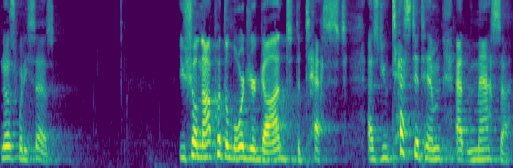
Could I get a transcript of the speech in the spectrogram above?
Notice what he says. You shall not put the Lord your God to the test, as you tested him at Massah.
